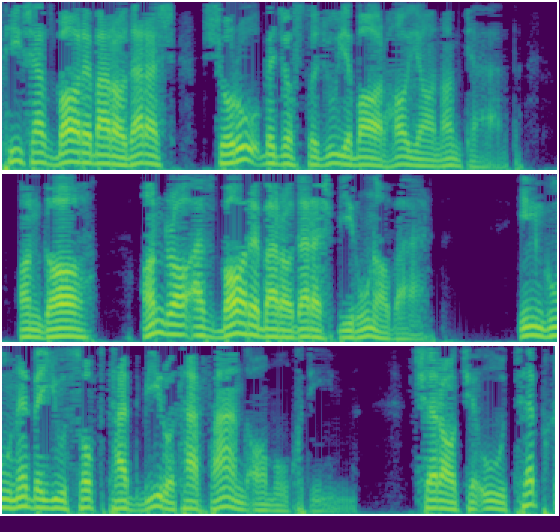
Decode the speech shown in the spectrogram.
پیش از بار برادرش شروع به جستجوی بارهای آنان کرد. آنگاه آن را از بار برادرش بیرون آورد. این گونه به یوسف تدبیر و ترفند آموختیم. چرا که او طبق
